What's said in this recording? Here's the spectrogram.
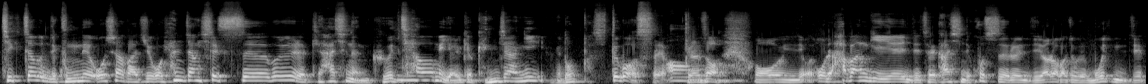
직접 이제 국내에 오셔가지고 현장 실습을 이렇게 하시는 그 체험의 열기가 굉장히 높았어요. 뜨거웠어요. 어. 그래서 어, 이제 올해 하반기에 이제 저희 다시 이제 코스를 이제 열어가지고 모, 이제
